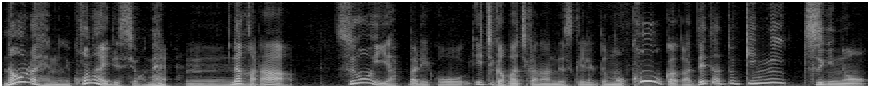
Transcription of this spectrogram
治らへんのに来ないですよね。だからすごいやっぱりこう一か八かなんですけれども効果が出た時に次の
